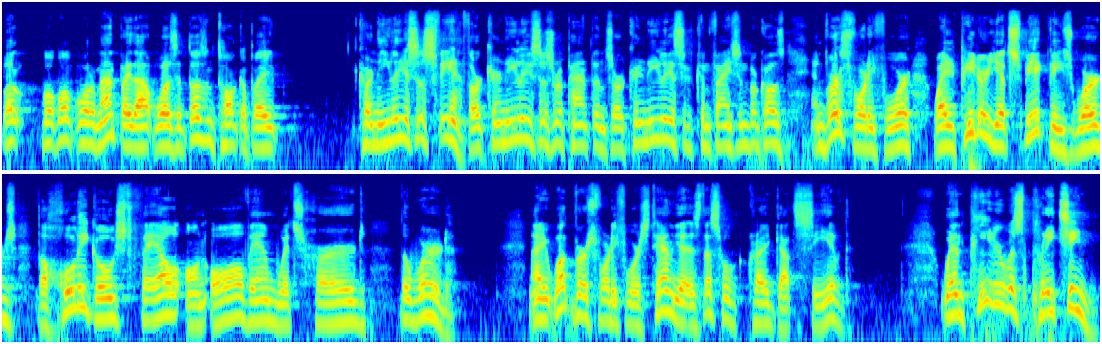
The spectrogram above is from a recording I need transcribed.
But what, what, what I meant by that was it doesn't talk about Cornelius's faith or Cornelius's repentance or Cornelius's confession because in verse 44 while Peter yet spake these words the Holy Ghost fell on all them which heard the word. Now what verse 44 is telling you is this whole crowd got saved. When Peter was preaching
